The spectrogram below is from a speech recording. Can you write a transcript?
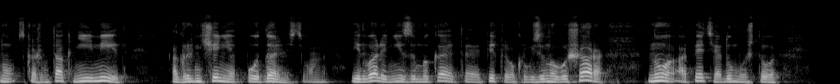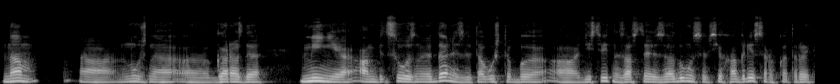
ну, скажем так, не имеет ограничения по дальности. Он едва ли не замыкает э, петлю вокруг земного шара. Но опять я думаю, что нам а, нужно а, гораздо менее амбициозную дальность для того, чтобы а, действительно заставить задуматься всех агрессоров, которые,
